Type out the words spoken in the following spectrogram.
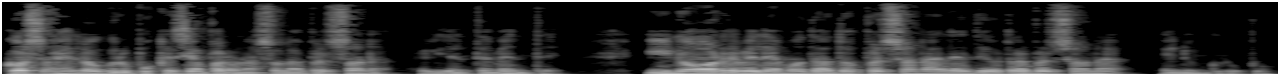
cosas en los grupos que sean para una sola persona, evidentemente y no revelemos datos personales de otra persona en un grupo.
